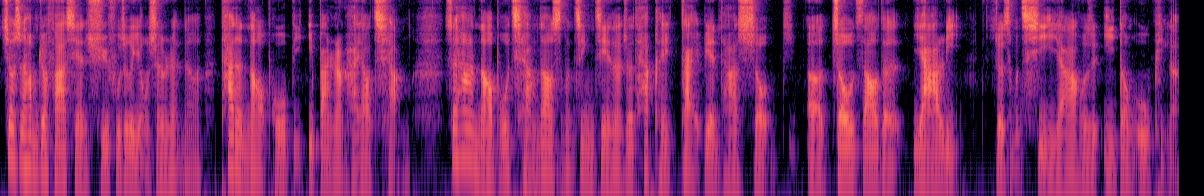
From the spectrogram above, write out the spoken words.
就是他们就发现徐福这个永生人呢，他的脑波比一般人还要强，所以他的脑波强到什么境界呢？就是他可以改变他收呃周遭的压力，就是什么气压或者是移动物品啊，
